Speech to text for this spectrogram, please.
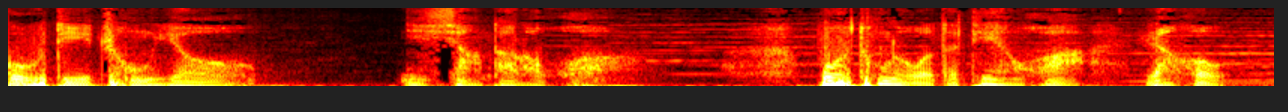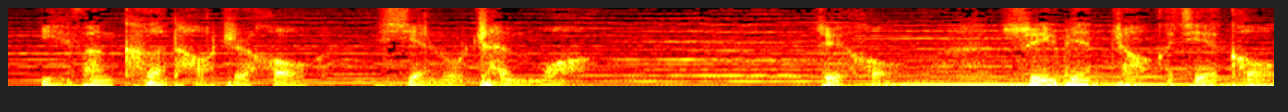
故地重游，你想到了我，拨通了我的电话，然后一番客套之后陷入沉默，最后随便找个借口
